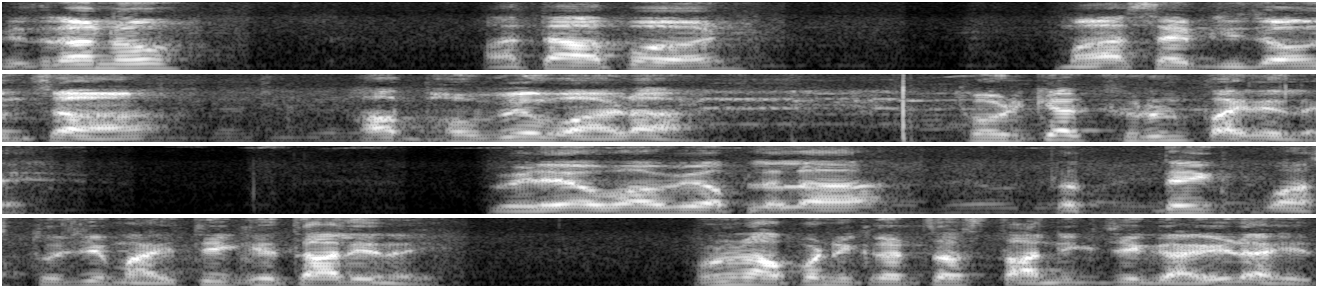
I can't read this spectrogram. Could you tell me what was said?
मित्रांनो आता आपण मासाहेब जिजाऊंचा हा भव्य वाडा थोडक्यात फिरून पाहिलेला आहे. वेळेअभावी आपल्याला प्रत्येक वास्तूची माहिती घेता आली नाही. म्हणून आपण इकडचा स्थानिक जे गाईड आहेत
